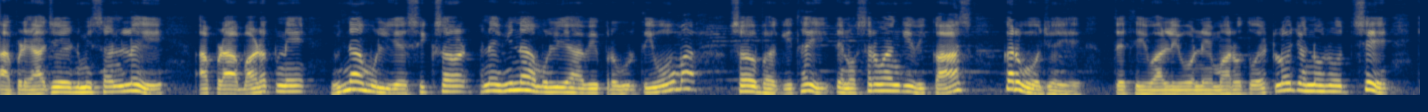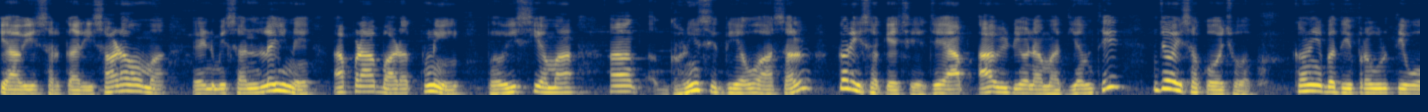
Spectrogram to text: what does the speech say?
આપણે આજે એડમિશન લઈ આપણા બાળકને વિનામૂલ્યે શિક્ષણ અને વિનામૂલ્યે આવી પ્રવૃત્તિઓમાં સહભાગી થઈ તેનો સર્વાંગી વિકાસ કરવો જોઈએ. તેથી વાલીઓને મારો તો એટલો જ અનુરોધ છે કે આવી સરકારી શાળાઓમાં એડમિશન લઈને આપણા બાળકની ભવિષ્યમાં ઘણી સિદ્ધિઓ હાંસલ કરી શકે છે જે આપ આ વિડીયોના માધ્યમથી જોઈ શકો છો. ઘણી બધી પ્રવૃત્તિઓ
